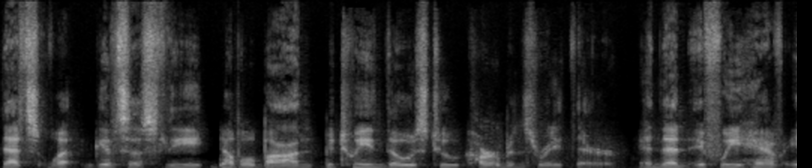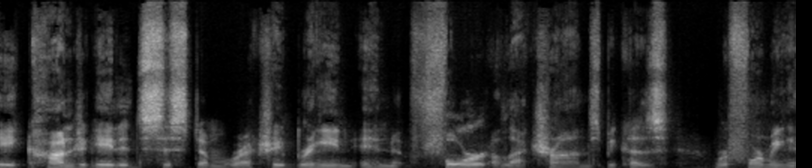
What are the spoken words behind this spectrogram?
that's what gives us the double bond between those two carbons right there. And then if we have a conjugated system, we're actually bringing in four electrons because we're forming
